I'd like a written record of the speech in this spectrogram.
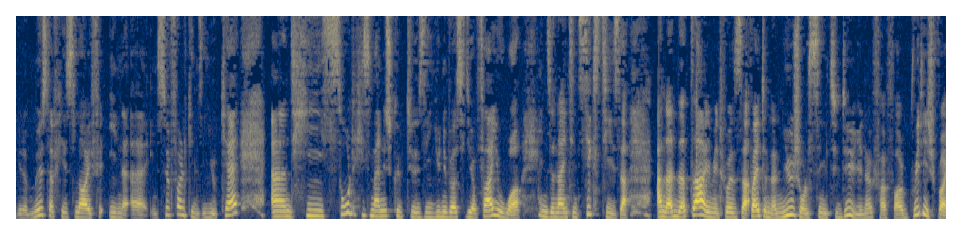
you know, most of his life in in Suffolk in the UK, and he sold his manuscript to the University of Iowa in the 1960s. And at that time, it was quite an unusual thing to do, you know, for, for a British writer.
